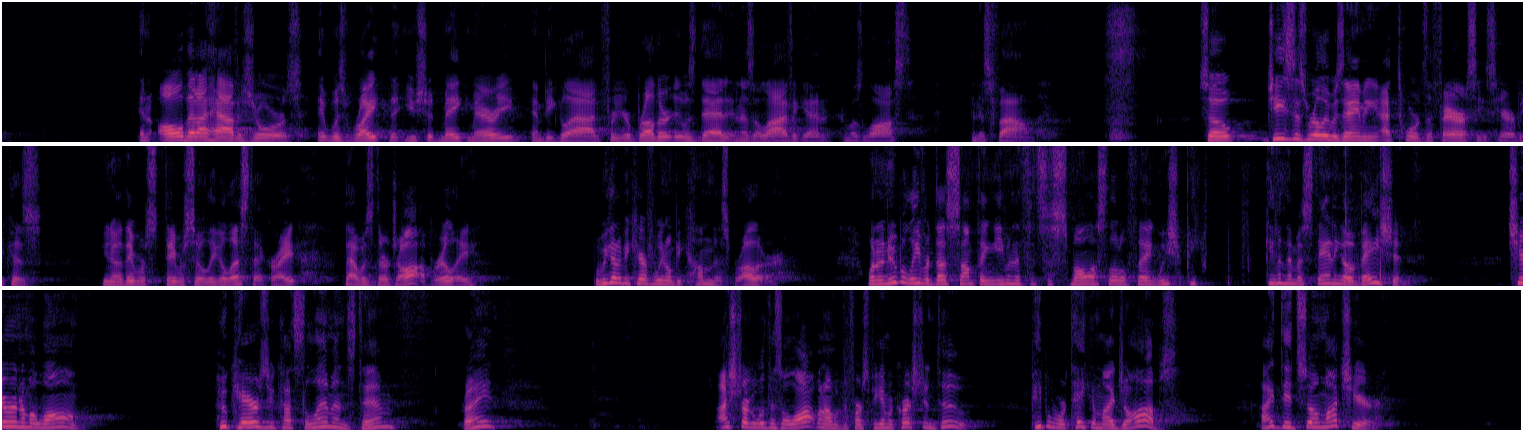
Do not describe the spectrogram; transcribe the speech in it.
and all that I have is yours. It was right that you should make merry and be glad, for your brother it was dead and is alive again, and was lost and is found. So Jesus really was aiming at towards the Pharisees here because, you know, they were they were so legalistic, right? That was their job, really. But we got to be careful we don't become this brother. When a new believer does something, even if it's the smallest little thing, we should be giving them a standing ovation, cheering them along. Who cares who cuts the lemons, Tim? Right? I struggled with this a lot when I first became a Christian, too. People were taking my jobs. I did so much here.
